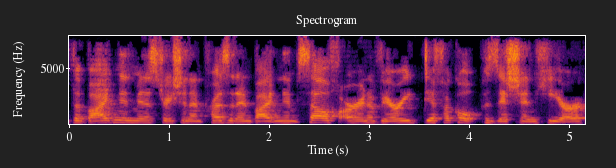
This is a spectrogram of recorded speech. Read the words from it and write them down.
The Biden administration and President Biden himself are in a very difficult position here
